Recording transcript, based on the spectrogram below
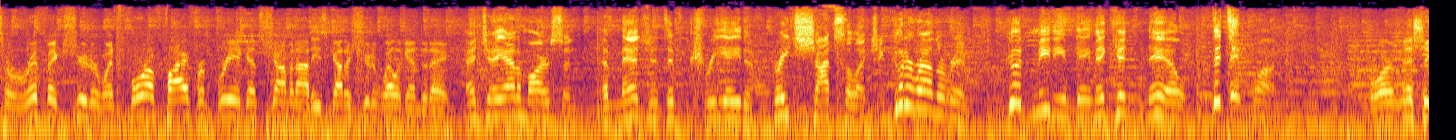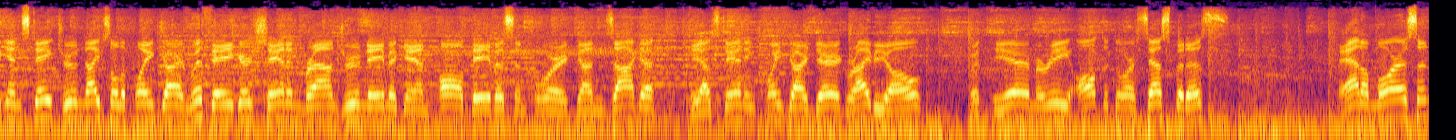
terrific shooter, went four of five from three against Chaminade. He's got to shoot it well again today. And Jay Adam Morrison, imaginative, creative, great shot selection, good around the rim, good medium game, and can nail the deep one. For Michigan State, Drew Neitzel, the point guard with Ager, Shannon Brown, Drew Naymick, and Paul Davis. And for Gonzaga, the outstanding point guard Derek Raivio with Pierre-Marie Altidor Cespedes, Adam Morrison,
